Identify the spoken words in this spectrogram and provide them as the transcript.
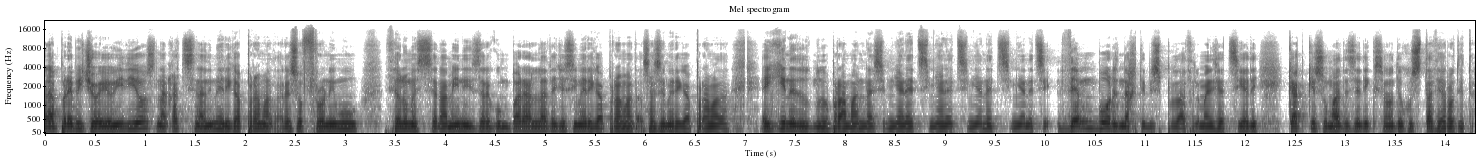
Αλλά πρέπει και ο ίδιος να κάτσει να δει μερικά πράγματα. Ρε Σοφρόνη μου, θέλουμε σε να μείνεις ρε κουμπάρε, αλλά δεν και εσύ μερικά πράγματα, σας σε μερικά πράγματα. Έχει γίνεται τούτο το πράγμα να είσαι μια έτσι, μια έτσι, μια έτσι, μια έτσι. Δεν μπορείς να χτυπήσεις πρωτάθλημα έτσι, γιατί κάποιες ομάδες έδειξαν ότι έχουν σταθερότητα.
